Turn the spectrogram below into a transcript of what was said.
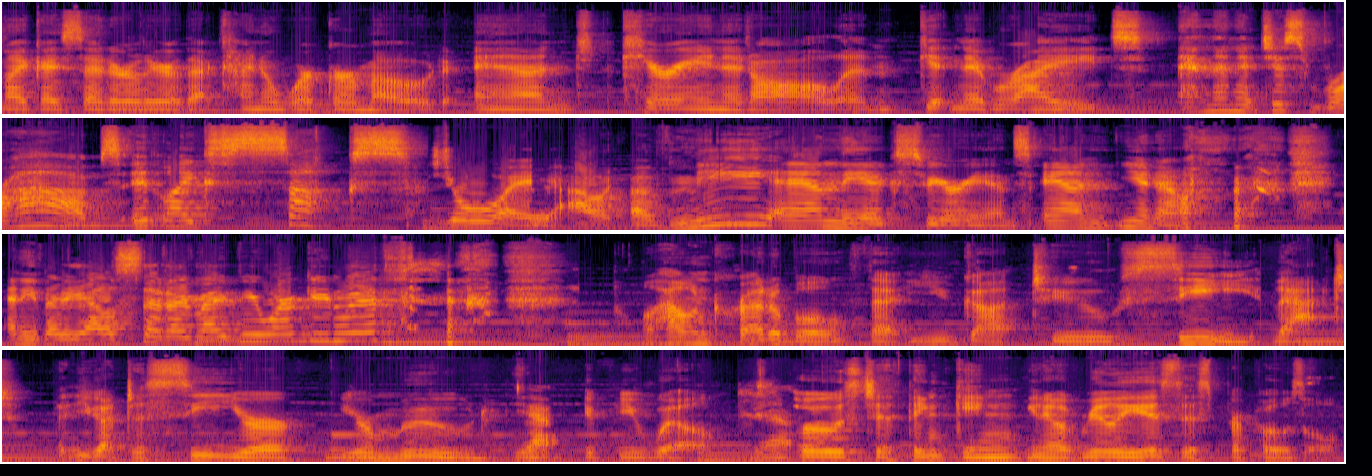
like I said earlier, that kind of worker mode and carrying it all and getting it right. And then it just robs, it like sucks joy out of me and the experience. And, you know, anybody else that I might be working with. Well, how incredible that you got to see that, that you got to see your your mood, yeah. if you will, yeah. opposed to thinking, you know, it really is this proposal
